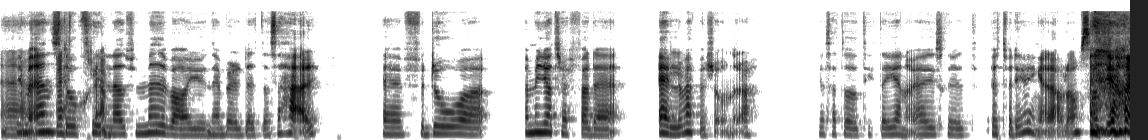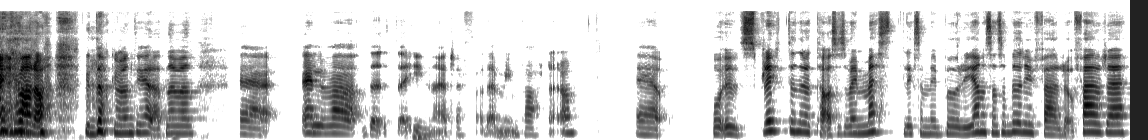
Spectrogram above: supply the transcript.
eh, Ja, men en stor bättre. skillnad för mig var ju när jag började dejta så här. Eh, för då, ja, men jag träffade 11 personer då. Jag satt och tittade igenom, jag har ju skrivit utvärderingar av dem så att jag har kvar dem, det är dokumenterat. Nej, men, eh, 11 dejter innan jag träffade min partner då. Eh, och utspritt under ett tag, så det var ju mest liksom i början och sen så blir det ju färre och färre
